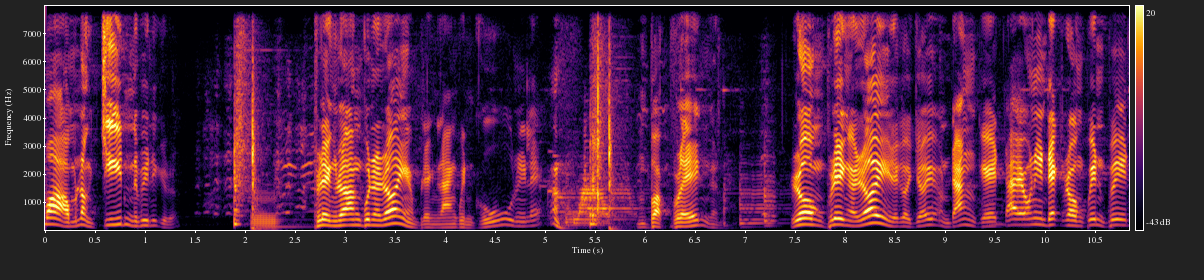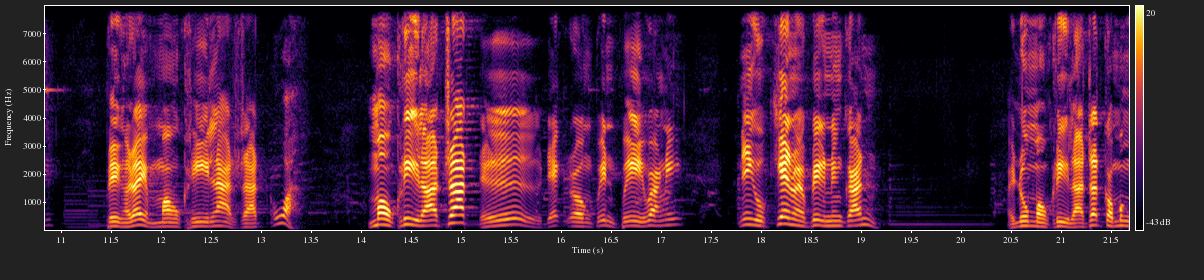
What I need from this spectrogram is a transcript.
มามันต้องจีนนะพี่นี่กี่เพลงล่างเป็นอะไรเพลงล่างเป็นกูนี่แหละมันปักเพลงกันร้องเพลงอะไรแล้วก็ใจดังเกตได้วันนี้เด็กร้องเป็นเพลงเพลงอะไรเมาคลีลาสัตว์ว้าเมาคลีลาจัดเออเด็กร้องเป็นปีว่างนี้นี่กูเขียนมาเพลงหนึ่งกัน ไอ้นุ่มเมาคลีลาจัดก็มึง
